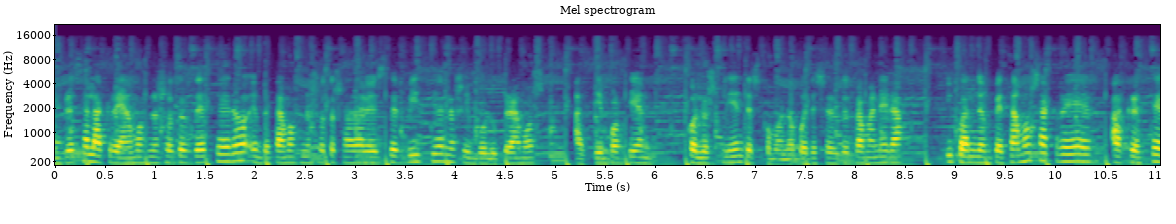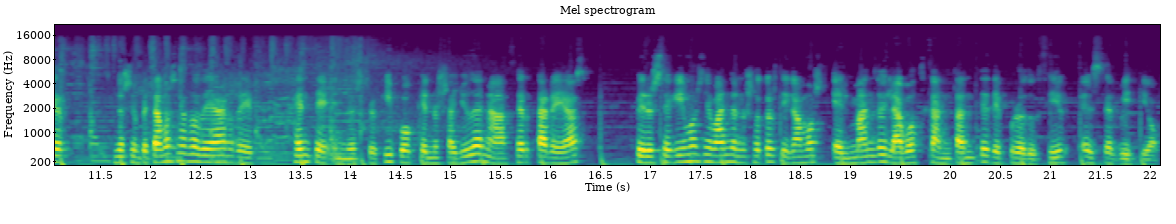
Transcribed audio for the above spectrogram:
empresa la creamos nosotros de cero, empezamos nosotros a dar el servicio, nos involucramos al 100% con los clientes como no puede ser de otra manera y cuando empezamos a, creer, a crecer nos empezamos a rodear de gente en nuestro equipo que nos ayudan a hacer tareas, pero seguimos llevando nosotros, digamos, el mando y la voz cantante de producir el servicio.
